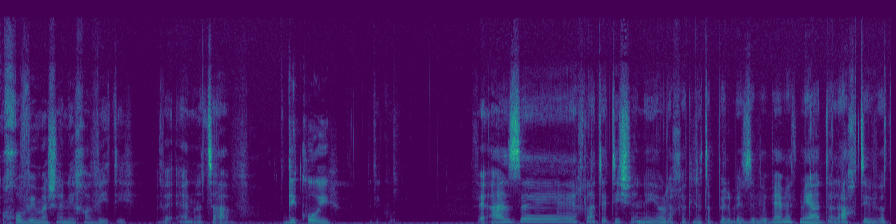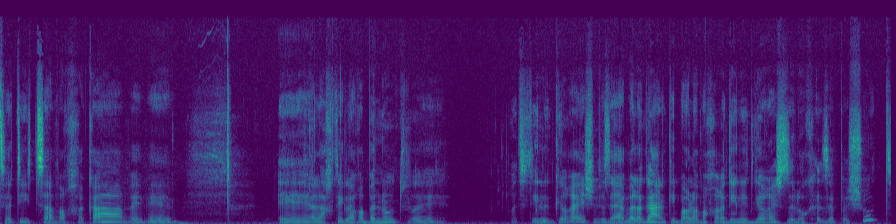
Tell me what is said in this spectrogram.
חווים מה שאני חוויתי, ואין מצב. דיכוי. דיכוי. ואז uh, החלטתי שאני הולכת לטפל בזה, ובאמת מיד הלכתי והוצאתי צו הרחקה, והלכתי לרבנות ורציתי להתגרש, וזה היה בלאגן, כי בעולם החרדי להתגרש זה לא כזה פשוט.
